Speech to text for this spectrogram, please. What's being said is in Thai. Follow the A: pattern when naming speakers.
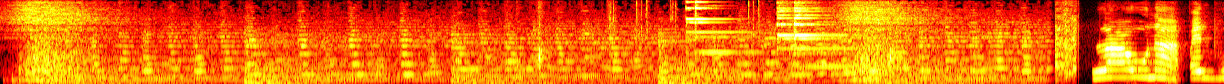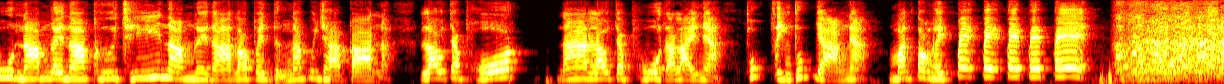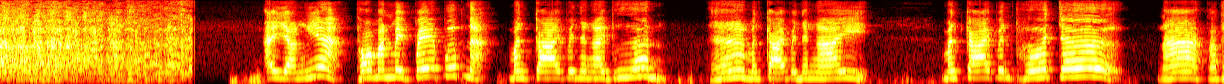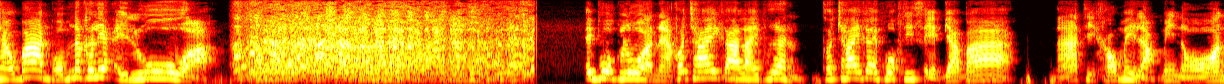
A: เราน่ะเป็นผู้นำเลยนะ คือชี้นำเลยนะ เราเป็นถึงนักวิชาการน่ะเราจะโพสต์นะเราจะพูดอะไรเนี่ย ทุกสิ่งทุกอย่างเนี่ย มันต้องให้เป๊ะเป๊ะเป๊ะเป๊ะเป๊ะไอ้อย่างเงี้ยพอมันไม่เป๊ะปุ๊บน่ะ มันกลายเป็นยังไงเพื่อนฮะมันกลายเป็นยังไง มันกลายเป็นเพอร์เจอร์นะถ้าแถวบ้านผมนะเขาเรียกไอ้รั่วไอ้พวกรั่วเนี่ยเขาใช้กับอะไรเพื่อนเขาใช้กับไอ้พวกที่เสพยาบ้า นะ ที่เขาไม่หลับไม่นอน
